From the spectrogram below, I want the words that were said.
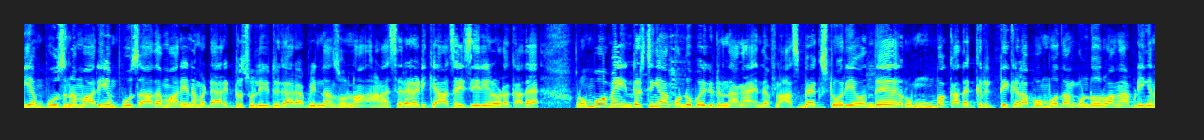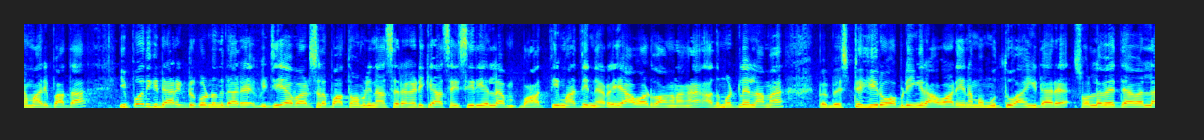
ஈயம் பூசின மாதிரியும் பூசாத மாதிரியும் நம்ம டேரக்டர் சொல்லிக்கிட்டு இருக்காரு அப்படின்னு தான் சொல்லலாம் ஆனால் சிறகடிக்க ஆசை சீரியலோட கதை ரொம்பவுமே இன்ட்ரெஸ்டிங்காக கொண்டு போய்கிட்டு இருந்தாங்க. இந்த ஃப்ளாஷ்பேக் ஸ்டோரியை வந்து ரொம்ப கதை கிரிட்டிக்கலாக போகும்போது தான் கொண்டு வருவாங்க அப்படிங்கிற மாதிரி பார்த்தா இப்போதைக்கு டேரக்டர் கொண்டு வந்துட்டாரு. விஜய் அவார்ட்ஸில் பார்த்தோம் அப்படின்னா சிறகடிக்க ஆசை சீரியலில் மாற்றி மாற்றி நிறைய அவார்டு வாங்கினாங்க. அது மட்டும் இல்லாமல் இப்போ பெஸ்ட் ஹீரோ அப்படிங்கிற அவார்டையும் நம்ம முத்து வாங்கிட்டாரு. சொல்லவே தேவையில்ல.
